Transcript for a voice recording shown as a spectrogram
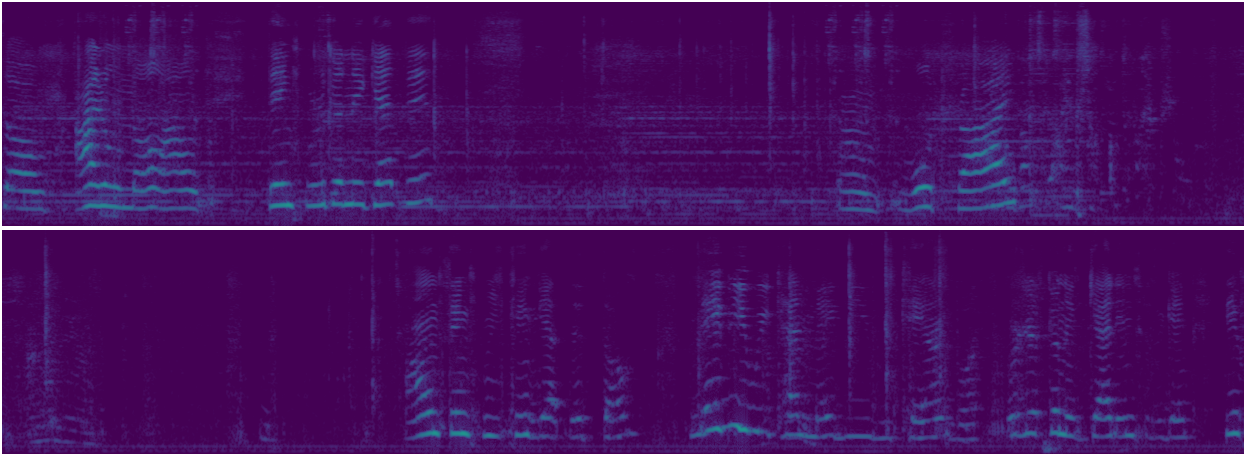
So I don't know. I don't think we're gonna get this. Um, we'll try. I don't think we can get this done. Maybe we can, maybe we can't, but we're just gonna get into the game, see if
